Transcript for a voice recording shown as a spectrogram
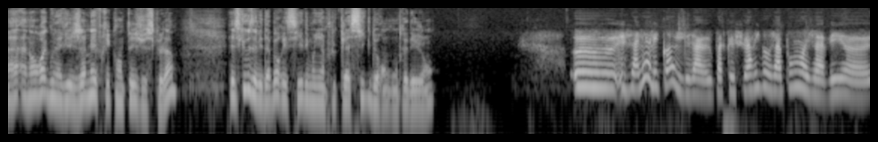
un, un endroit que vous n'aviez jamais fréquenté jusque-là. Est-ce que vous avez d'abord essayé des moyens plus classiques de rencontrer des gens? Euh, j'allais à l'école déjà parce que je suis arrivée au Japon et j'avais euh,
